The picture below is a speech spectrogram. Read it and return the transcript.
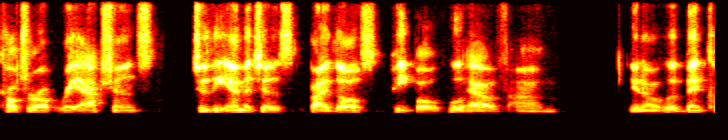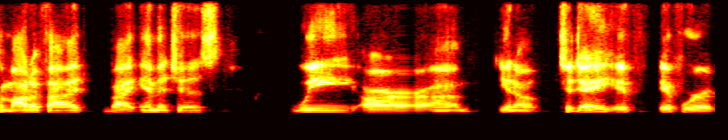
cultural reactions, to the images by those people who have, um, you know, who have been commodified by images. We are, um, you know, today, if if we're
